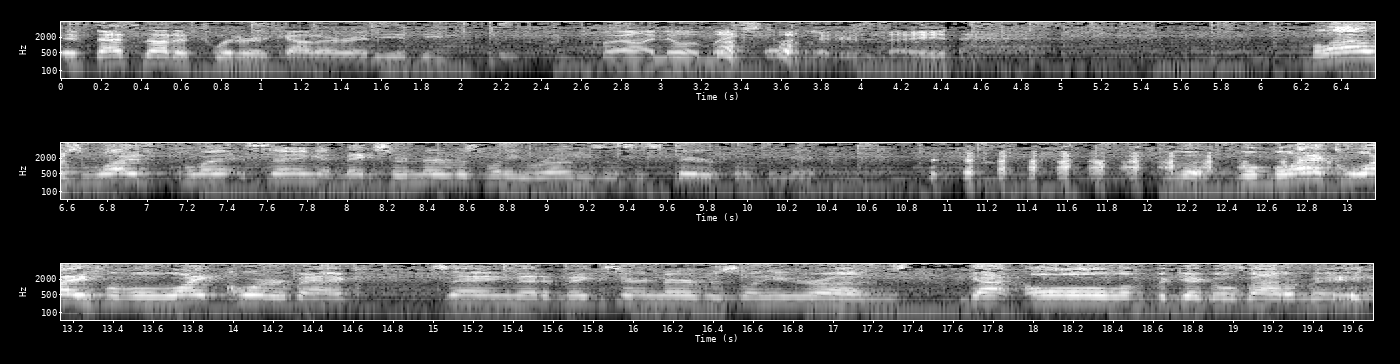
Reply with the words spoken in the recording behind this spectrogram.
if that's not a Twitter account already, it needs to be. well, I know what Mike's doing later tonight. Blough's wife pla saying it makes her nervous when he runs is hysterical to me. the, the black wife of a white quarterback saying that it makes her nervous when he runs got all of the giggles out of me.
